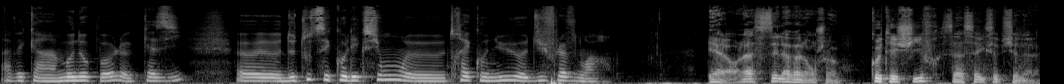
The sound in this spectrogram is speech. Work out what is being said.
avec un monopole quasi, de toutes ces collections très connues du fleuve noir. Et alors là, c'est l'avalanche. Hein. Côté chiffres, c'est assez exceptionnel.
